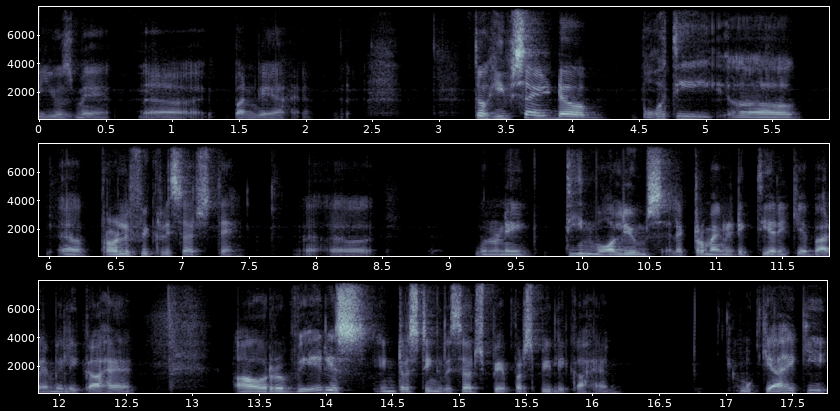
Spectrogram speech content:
use में बन गया है। तो हीप साइड बहुत ही प्रोलिफिक रिसर्च थे। उन्होंने तीन वॉल्यूम्स इलेक्ट्रोमैग्नेटिक थियरी के बारे में लिखा है और वेरियस इंटरेस्टिंग रिसर्च पेपर्स भी लिखा है। वो क्या है कि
